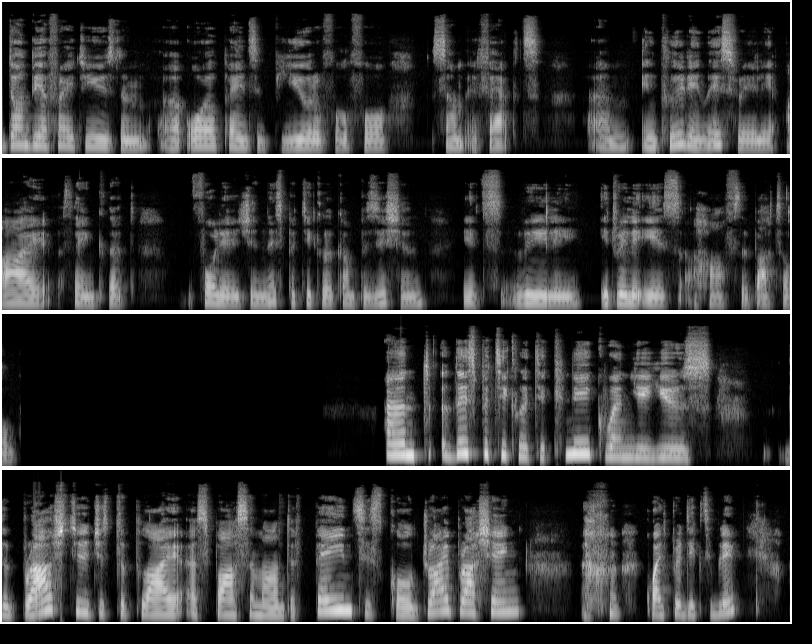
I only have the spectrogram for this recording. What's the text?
Don't be afraid to use them. Uh, oil paints are beautiful for some effects, um, including this really. I think that foliage in this particular composition it's really it really is half the battle. And this particular technique, when you use the brush to just apply a sparse amount of paints, is called dry brushing, quite predictably.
